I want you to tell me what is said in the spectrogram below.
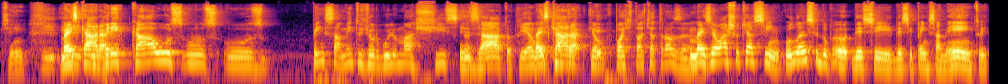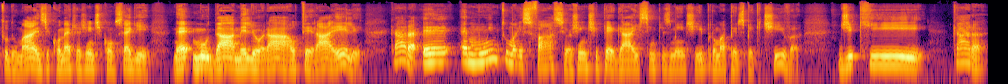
Sim. E, Mas, e- cara. e brecar os, os, os pensamentos de orgulho machista. Exato. Que é o Mas, que, te atra- cara, que é o que pode estar te atrasando. Mas eu acho que assim, o lance do, desse, desse pensamento e tudo mais, de como é que a gente consegue né, mudar, melhorar, alterar ele, cara, é, é muito mais fácil a gente pegar e simplesmente ir para uma perspectiva de que, cara,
